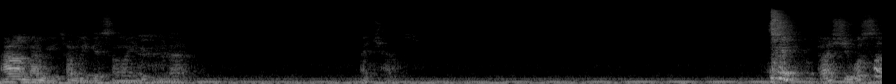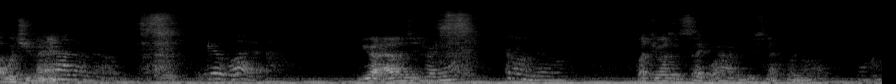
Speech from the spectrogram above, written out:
I don't remember. You told me to get somebody else in the bathroom. At your house. Bless you. What's up with you, man? I don't know. Get what? You got allergies right now? I don't know. Thought you wasn't sick. What happened? You sniffling a lot. I'm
